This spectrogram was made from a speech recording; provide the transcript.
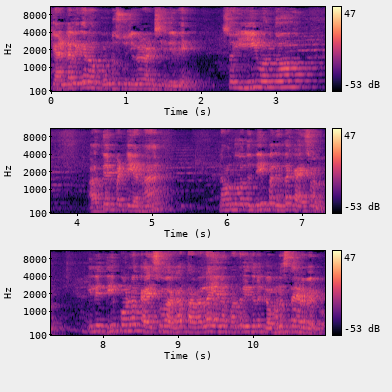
ಕ್ಯಾಂಡಲ್ಗೆ ನಾವು ಗುಂಡು ಸೂಜಿಗಳನ್ನ ಅಂಟಿಸಿದ್ದೀವಿ ಸೊ ಈ ಒಂದು ಅಳತೆ ಪಟ್ಟಿಯನ್ನ ನಾವೊಂದು ಒಂದು ದೀಪದಿಂದ ಕಾಯಿಸೋಣ. ಇಲ್ಲಿ ದೀಪವನ್ನು ಕಾಯಿಸುವಾಗ ತಾವೆಲ್ಲ ಏನಪ್ಪಾ ಅಂದ್ರೆ ಇದನ್ನ ಗಮನಿಸ್ತಾ ಇರಬೇಕು.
